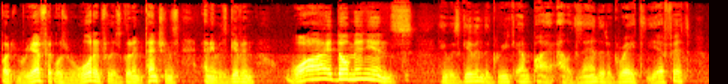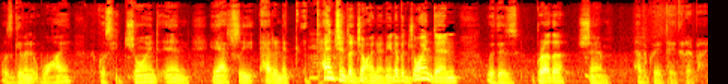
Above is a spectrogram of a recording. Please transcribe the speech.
But Yefet was rewarded for his good intentions and he was given wide dominions. He was given the Greek Empire. Alexander the Great, Yefet, was given it. Why? Because he joined in. He actually had an intention to join in. He never joined in with his brother Shem. Have a great day today. Bye.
